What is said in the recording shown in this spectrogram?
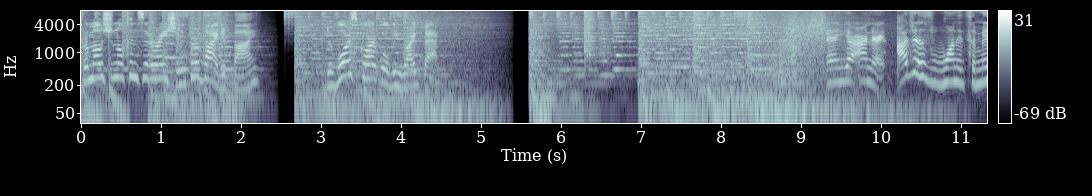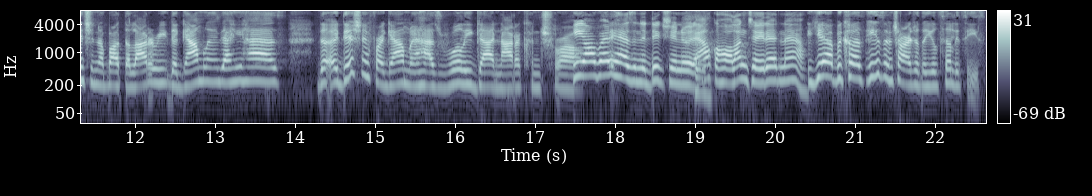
Promotional consideration provided by Divorce Court will be right back. And Your Honor, I just wanted to mention about the lottery, the gambling that he has. The addiction for gambling has really gotten out of control. He already has an addiction to alcohol, I can tell you that now. Yeah, because he's in charge of the utilities.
